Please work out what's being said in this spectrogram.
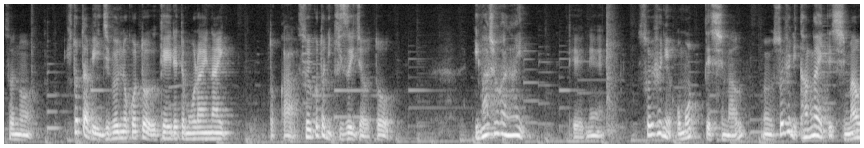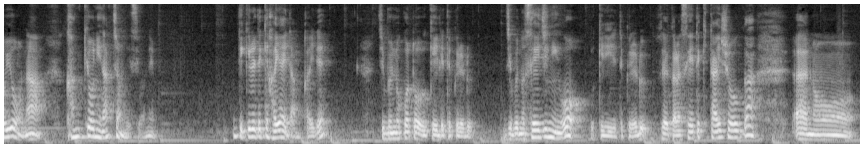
そのひとたび自分のことを受け入れてもらえないとかそういうことに気づいちゃうと居場所がないってねそういうふうに思ってしまう、うん、そういうふうに考えてしまうような環境になっちゃうんですよね。できるだけ早い段階で自分のことを受け入れてくれる自分の性自認を受け入れてくれるそれから性的対象があの、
